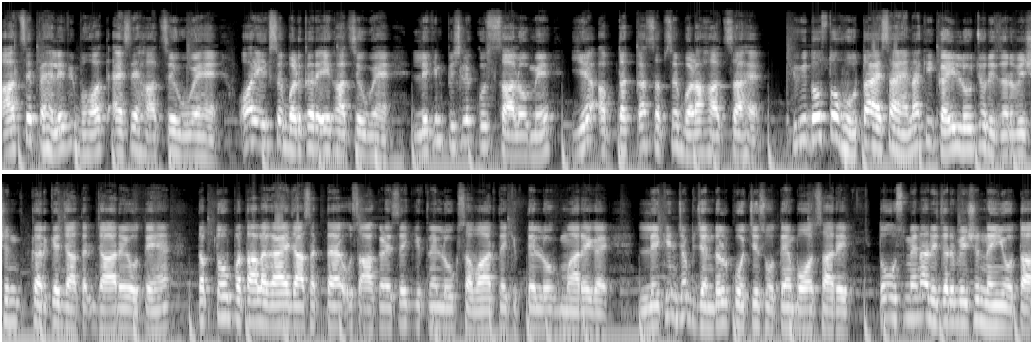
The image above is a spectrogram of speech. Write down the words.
आज से पहले भी बहुत ऐसे हादसे हुए हैं और एक से बढ़कर एक हादसे हुए हैं, लेकिन पिछले कुछ सालों में ये अब तक का सबसे बड़ा हादसा है। क्योंकि दोस्तों होता ऐसा है ना कि कई लोग जो रिजर्वेशन करके जाते जा रहे होते हैं, तब तो पता लगाया जा सकता है उस आंकड़े से कितने लोग सवार थे, कितने लोग मारे गए। लेकिन जब जनरल कोचेस होते हैं बहुत सारे तो उसमें ना रिजर्वेशन नहीं होता।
